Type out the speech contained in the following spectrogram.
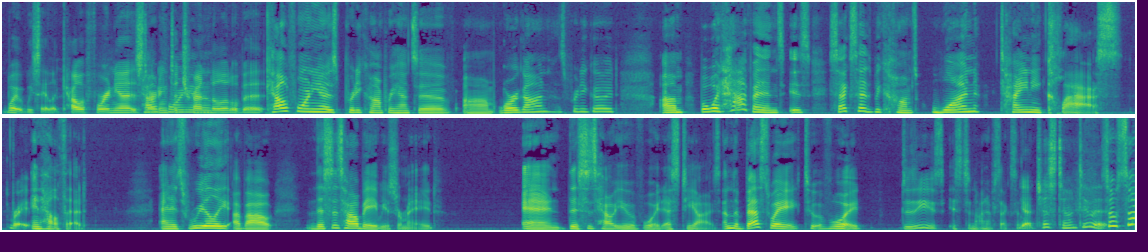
what we say like California is California, starting to trend a little bit. California is pretty comprehensive. Um, Oregon is pretty good. Um, but what happens is sex ed becomes one tiny class right. in health ed. And it's really about this is how babies are made, and this is how you avoid STIs. And the best way to avoid disease is to not have sex. Yeah, just don't do it. So some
